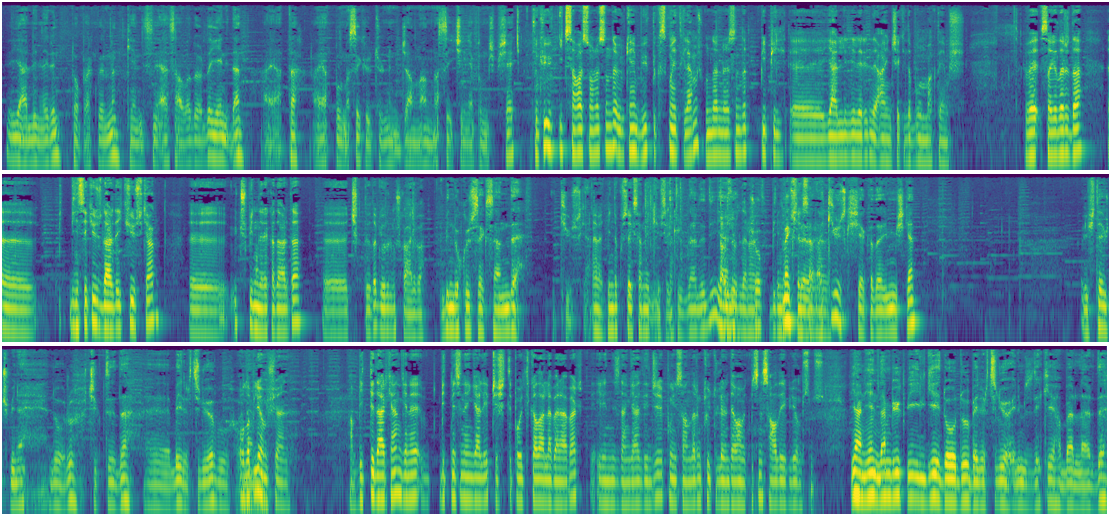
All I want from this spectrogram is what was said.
yerlilerin topraklarının kendisini El Salvador'da yeniden hayatta hayat bulması kültürünün canlanması için yapılmış bir şey. Çünkü iç savaş sonrasında ülkenin büyük bir kısmı etkilenmiş. Bunların arasında Pipil e, yerlileri de aynı şekilde bulunmaktaymış. Ve sayıları da e, 1800'lerde 200 iken e, 3000'lere kadar da e, çıktığı da görülmüş galiba. 1980'de 200 iken. Evet 1980'de 200 iken. 800'lerde değil yani Özür dilerim, çok evet. bitmek üzere 200 kişiye kadar inmişken işte 3000'e doğru çıktığı da e, belirtiliyor bu. Olabiliyormuş yani. Bitti derken gene bitmesini engelleyip çeşitli politikalarla beraber elinizden geldiğince bu insanların kültürlerin devam etmesini sağlayabiliyor musunuz? Yani yeniden büyük bir ilgi doğduğu belirtiliyor elimizdeki haberlerde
